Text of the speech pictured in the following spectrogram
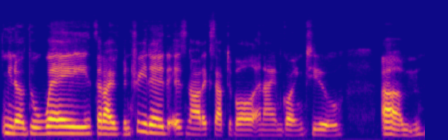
you know the way that I've been treated is not acceptable, and I'm going to um,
